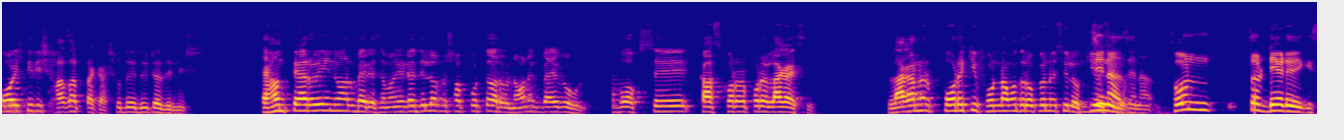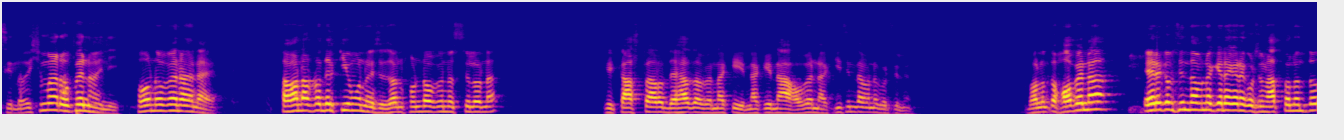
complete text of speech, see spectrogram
পঁয়ত্রিশ হাজার টাকা শুধু এই দুইটা জিনিস। এখন তেরো ইন ওয়ান বেড়েছে মানে এটা দিলে আপনি সব করতে পারবেন না অনেক ব্যয়বহুল। বক্সে কাজ করার পরে লাগাইছি। লাগানোর পরে কি ফোনটা আমাদের ওপেন হয়েছিল? কি না হয়েছিল? জি না ফোন তো ডেড হয়ে গেছিল ওই সময় আর ওপেন হয়নি। ফোন ওপেন হয় নাই। তখন আপনাদের কি মনে হয়েছে যখন ফোনটা ওপেন হচ্ছিল না? কি কাজটা আরও দেখা যাবে নাকি? নাকি না হবে না? কি চিন্তা ভাবনা করছিলেন? বলেন তো হবে না? এরকম চিন্তা ভাবনা কেটে কেটে করছেন হাত তোলেন তো।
